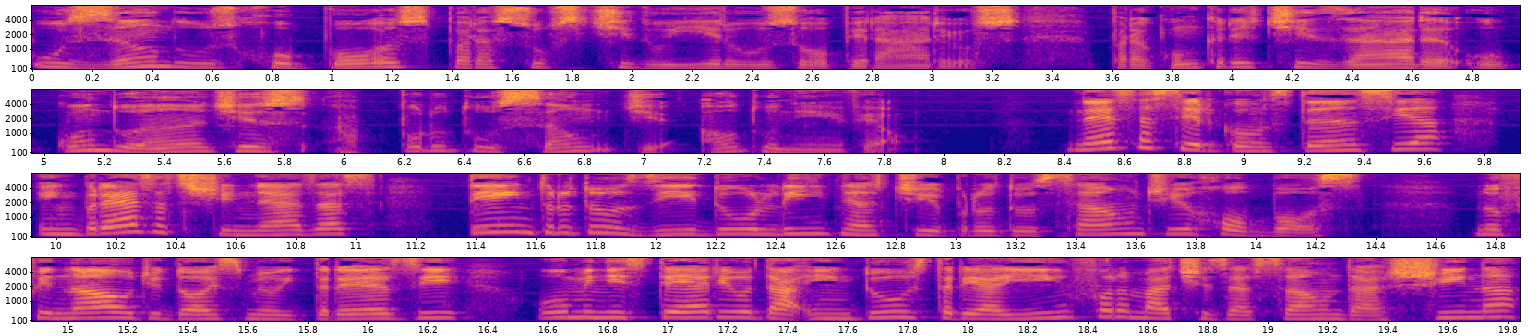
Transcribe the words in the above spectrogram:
usando os robôs para substituir os operários, para concretizar o quanto antes a produção de alto nível. Nessa circunstância, empresas chinesas têm introduzido linhas de produção de robôs. No final de 2013, o Ministério da Indústria e Informatização da China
